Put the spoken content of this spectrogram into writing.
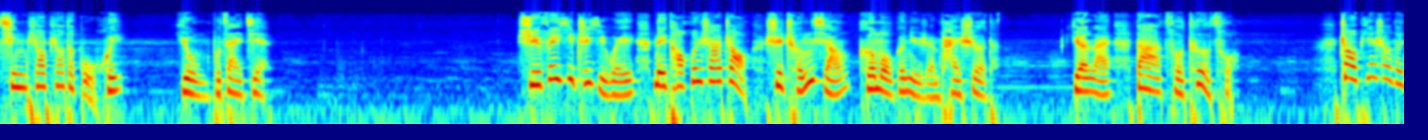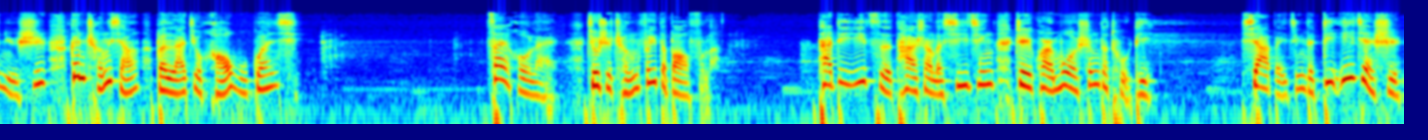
轻飘飘的骨灰，永不再见。许飞一直以为那套婚纱照是程翔和某个女人拍摄的，原来大错特错。照片上的女尸跟程翔本来就毫无关系。再后来就是程飞的报复了，他第一次踏上了西京这块陌生的土地，下北京的第一件事，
